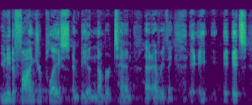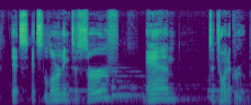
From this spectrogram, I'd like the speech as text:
You need to find your place and be a number 10 at everything. It, it, it's, it's, it's learning to serve and to join a group.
